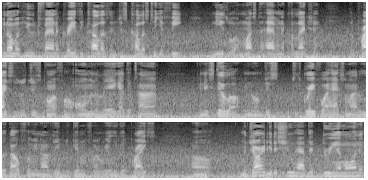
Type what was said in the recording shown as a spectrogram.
you know I'm a huge fan of crazy colors and just colors to your feet. And these were a must to have in the collection. The prices were just going for an arm and a leg at the time and they still are. You know, I'm just just grateful I had somebody look out for me, and I was able to get them for a really good price. Um, majority of the shoe have the 3M on it.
